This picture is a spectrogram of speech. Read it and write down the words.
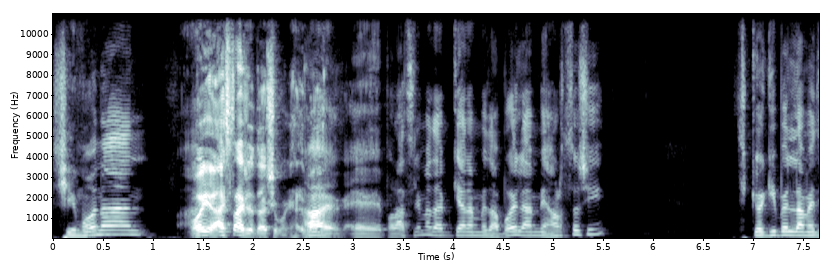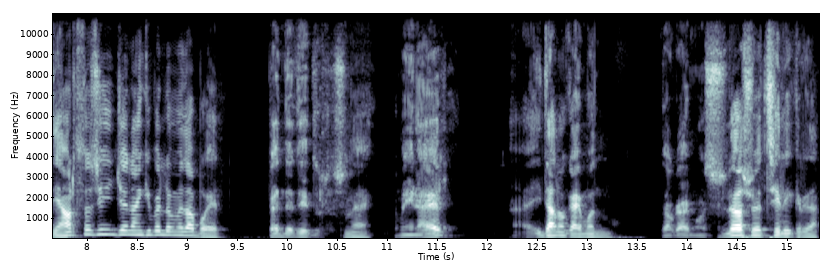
Χειμώνα, Όχι, ας τα ζητά χειμώνα. α, ε, πρωταθλήματα πιάναμε με τα ΠΟΕΛ, μια όρθωση. Δυο κύπελα με την όρθωση και ένα κύπελο με τα ΠΟΕΛ. Πέντε τίτλους. Ναι. Με την ΑΕΛ, Ήταν ο καημός μου. το καημός σου. Λέω σου έτσι ειλικρινά.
